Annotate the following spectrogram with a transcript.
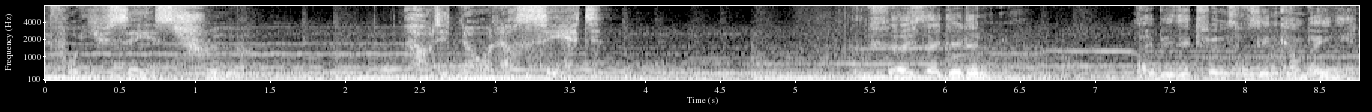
If what you say is true, how did no one else see it? Who says they didn't? Maybe the truth was inconvenient.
